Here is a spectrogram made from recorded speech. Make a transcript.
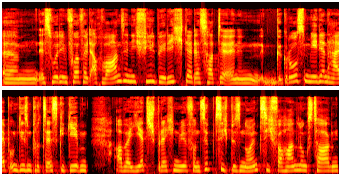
Ähm, es wurde im Vorfeld auch wahnsinnig viel berichtet. Es hatte einen großen Medienhype um diesen Prozess gegeben. Aber jetzt sprechen wir von 70 bis 90 Verhandlungstagen.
